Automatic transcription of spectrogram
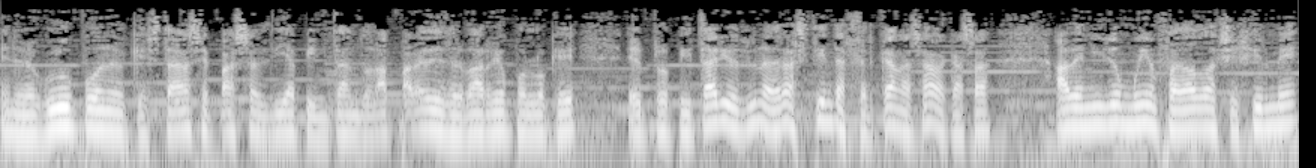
en el grupo en el que está se pasa el día pintando las paredes del barrio, por lo que el propietario de una de las tiendas cercanas a la casa ha venido muy enfadado a exigirme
